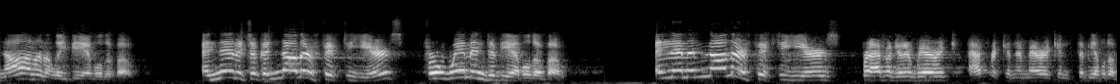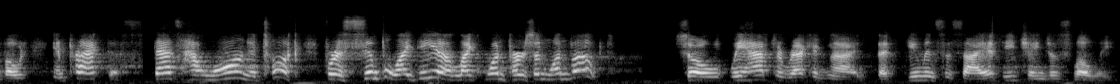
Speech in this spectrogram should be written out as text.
nominally be able to vote. And then it took another 50 years for women to be able to vote. And then another 50 years for African African Americans to be able to vote in practice. That's how long it took for a simple idea like one person, one vote. So we have to recognize that human society changes slowly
